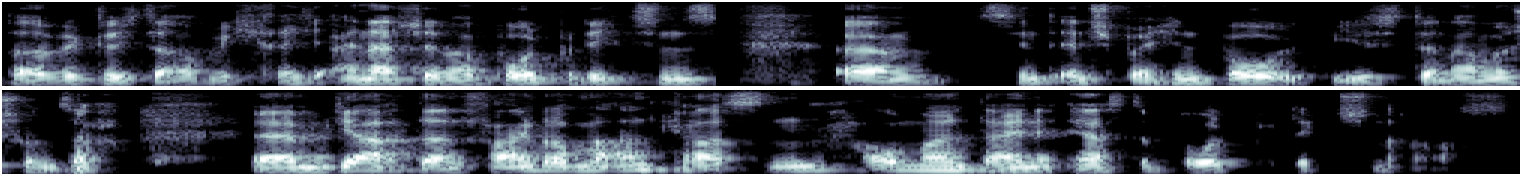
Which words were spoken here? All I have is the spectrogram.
da wirklich da auch wirklich recht einstellen, aber Bold Predictions ähm, sind entsprechend bold, wie es der Name schon sagt. Ähm, ja, dann fang doch mal an, Carsten. Hau mal deine erste Bold Prediction raus.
